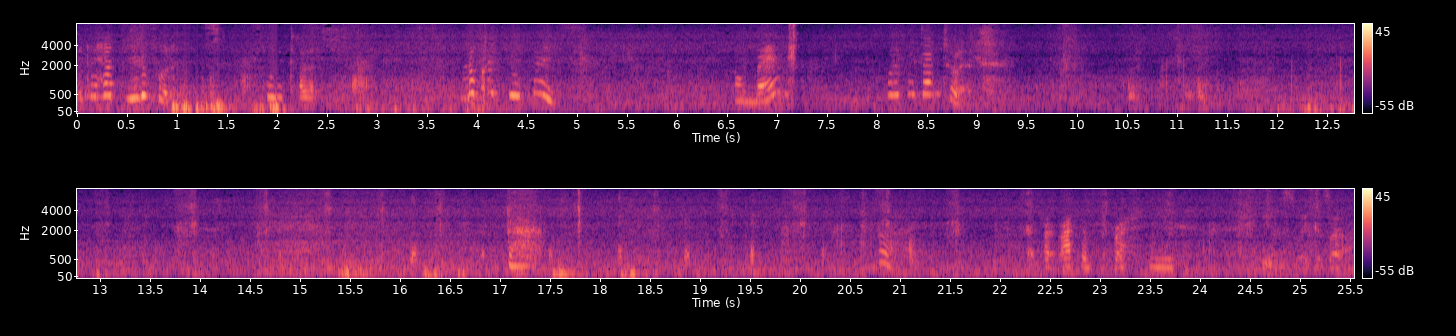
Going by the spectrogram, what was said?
Look at how beautiful it is. Full of colours. Look at your face. Oh man, what have you done to it? oh. I could brush you this week as well.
